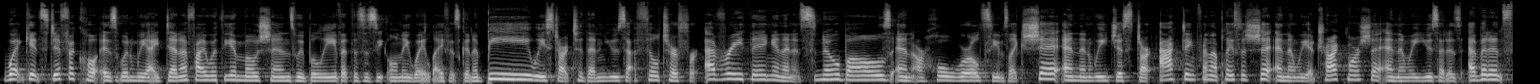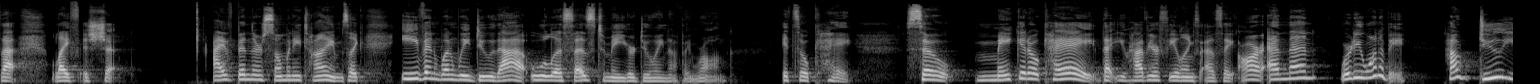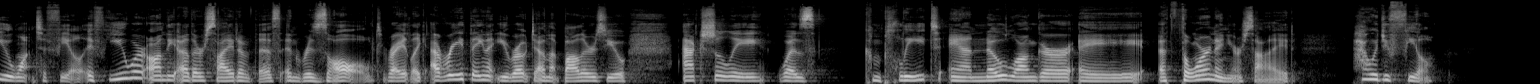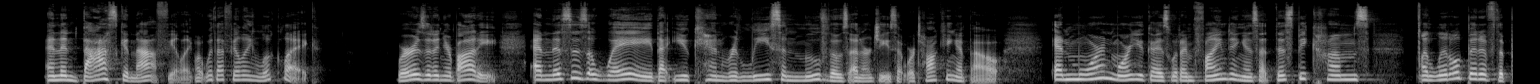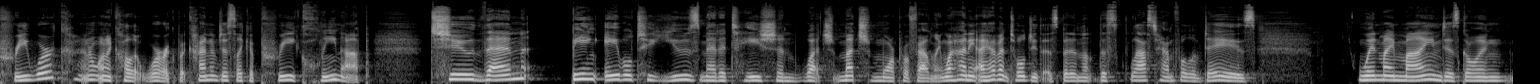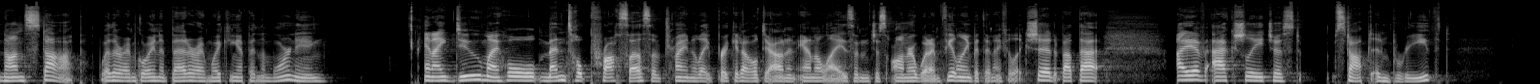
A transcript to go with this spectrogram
What gets difficult is when we identify with the emotions, we believe that this is the only way life is going to be. We start to then use that filter for everything and then it snowballs and our whole world seems like shit. And then we just start acting from that place of shit and then we attract more shit and then we use that as evidence that life is shit. I've been there so many times. Like, even when we do that, Ula says to me, You're doing nothing wrong. It's okay. So make it okay that you have your feelings as they are. And then where do you want to be? How do you want to feel? If you were on the other side of this and resolved, right? Like everything that you wrote down that bothers you actually was complete and no longer a, a thorn in your side, how would you feel? And then bask in that feeling. What would that feeling look like? Where is it in your body? And this is a way that you can release and move those energies that we're talking about. And more and more, you guys, what I'm finding is that this becomes a little bit of the pre work. I don't want to call it work, but kind of just like a pre cleanup to then being able to use meditation much, much more profoundly. Well, honey, I haven't told you this, but in the, this last handful of days, when my mind is going nonstop, whether I'm going to bed or I'm waking up in the morning, and I do my whole mental process of trying to like break it all down and analyze and just honor what I'm feeling, but then I feel like shit about that. I have actually just stopped and breathed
